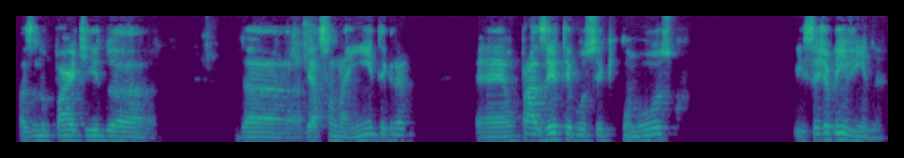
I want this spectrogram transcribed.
fazendo parte da, da Aviação na Íntegra. É um prazer ter você aqui conosco e seja bem-vinda.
